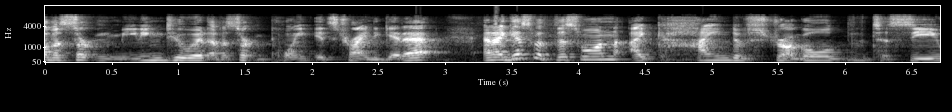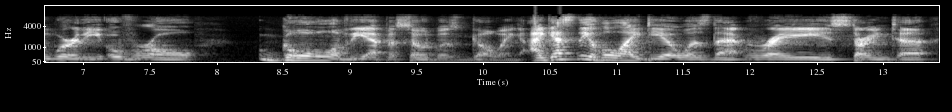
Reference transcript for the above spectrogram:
of a certain meaning to it, of a certain point it's trying to get at. And I guess with this one, I kind of struggled to see where the overall goal of the episode was going. I guess the whole idea was that Ray is starting to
